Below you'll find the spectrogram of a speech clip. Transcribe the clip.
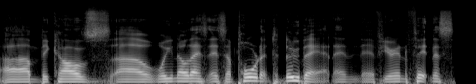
um, because uh, we know that it's important to do that. And if you're in the fitness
